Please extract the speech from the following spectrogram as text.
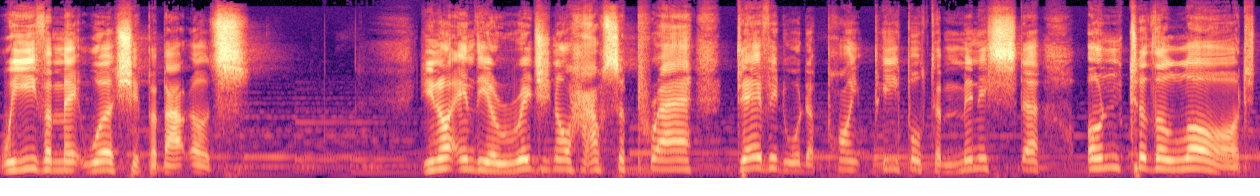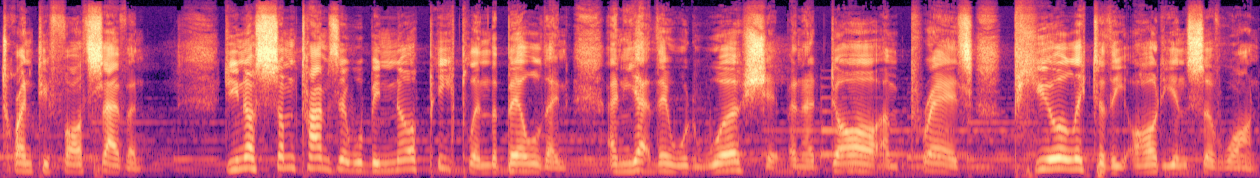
we even make worship about us. You know, in the original house of prayer, David would appoint people to minister unto the Lord 24 7. Do you know sometimes there will be no people in the building and yet they would worship and adore and praise purely to the audience of one?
